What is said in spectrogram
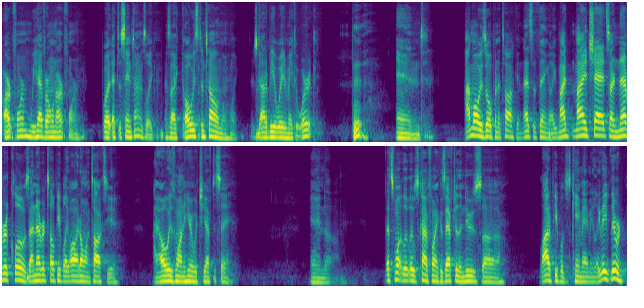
art form. We have our own art form, but at the same time, it's like as I always am telling them, like there's got to be a way to make it work. Yeah. and I'm always open to talking. That's the thing. Like my my chats are never closed. I never tell people like, "Oh, I don't want to talk to you." I always want to hear what you have to say. And um, that's what it was kind of funny because after the news, uh, a lot of people just came at me like they they were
